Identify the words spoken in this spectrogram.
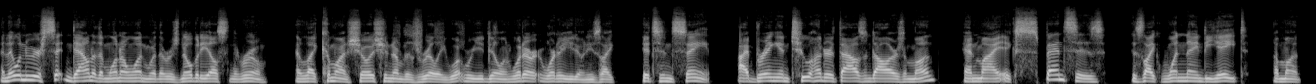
and then when we were sitting down with him one on one, where there was nobody else in the room, and like, come on, show us your numbers. Really, what were you doing? What are what are you doing? He's like, it's insane. I bring in two hundred thousand dollars a month, and my expenses is like one ninety eight a month,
